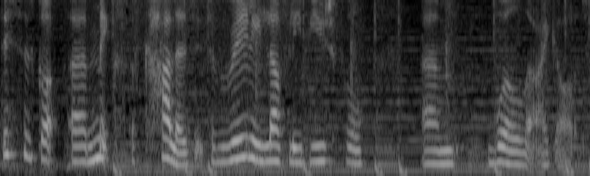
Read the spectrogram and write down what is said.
this has got a mix of colours. It's a really lovely, beautiful um, wool that I got.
